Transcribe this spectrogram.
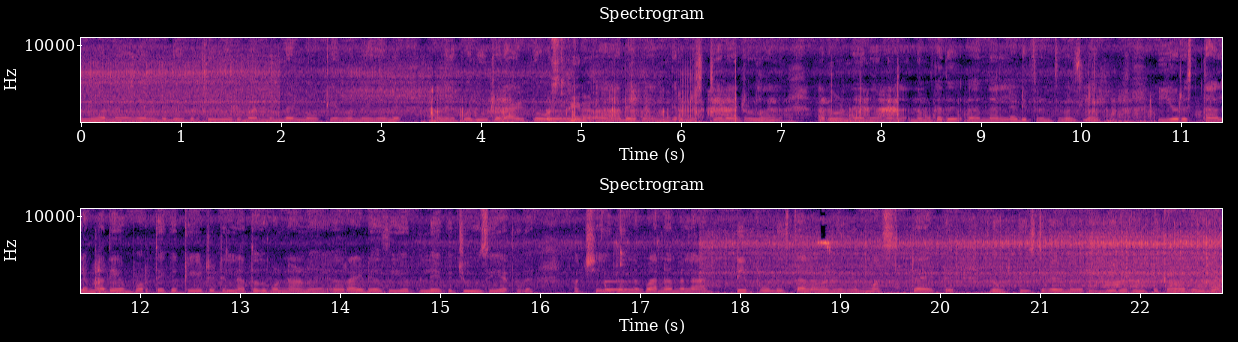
എന്ന് പറഞ്ഞു കഴിഞ്ഞാലുണ്ടല്ലോ ഇവിടുത്തെ ഈ ഒരു മണ്ണും വെള്ളവും ഒക്കെ എന്ന് പറഞ്ഞു കഴിഞ്ഞാൽ അങ്ങനെ പൊല്യൂട്ടഡ് ആയിട്ടോ അതെ ഭയങ്കര ആയിട്ടുള്ളതാണ്. അതുകൊണ്ട് തന്നെ നമുക്കത് നല്ല ഡിഫറൻസ് മനസ്സിലാക്കും. ഈ ഒരു സ്ഥലം അധികം പുറത്തേക്ക് കേട്ടിട്ടില്ലാത്തത് കൊണ്ടാണ് റൈഡേഴ്സ് ഈ ഒരു ഇതിലേക്ക് ചൂസ് ചെയ്യാത്തത്. പക്ഷേ ഇതെന്ന് പറഞ്ഞാൽ നല്ല അടിപൊളി സ്ഥലമാണ്. നിങ്ങൾ മസ്റ്റായിട്ട് നോർത്ത് ഈസ്റ്റ് വരുന്നവർ ഈ ഒരു റൂട്ട് കവർ ചെയ്യുക.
